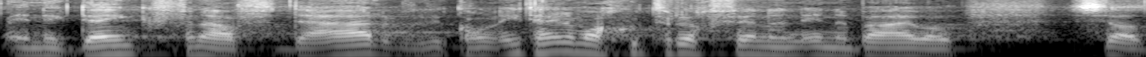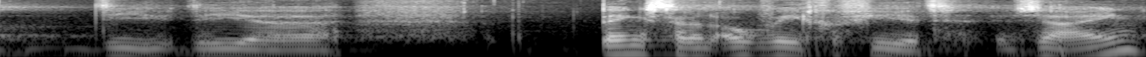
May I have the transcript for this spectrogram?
En ik denk vanaf daar, ik kon het niet helemaal goed terugvinden in de Bijbel, zal die, die uh, Pinksteren ook weer gevierd zijn.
